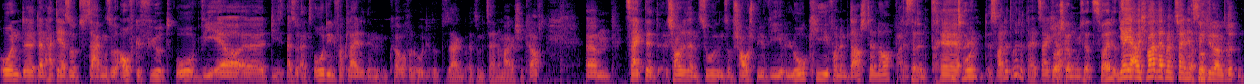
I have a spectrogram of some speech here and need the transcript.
und äh, dann hat er sozusagen so aufgeführt, oh, wie er, äh, die, also als Odin verkleidet, im, im Körper von Odin sozusagen, also mit seiner magischen Kraft, ähm, zeigt er, schaut er dann zu in so einem Schauspiel wie Loki von einem Darsteller. War das da der dritte Äh, Teil? und das war der dritte Teil, sag ich du ja. hast gerade nämlich der zweite Ja, ja, aber ich war gerade beim zweiten, jetzt bin ich wieder beim dritten.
